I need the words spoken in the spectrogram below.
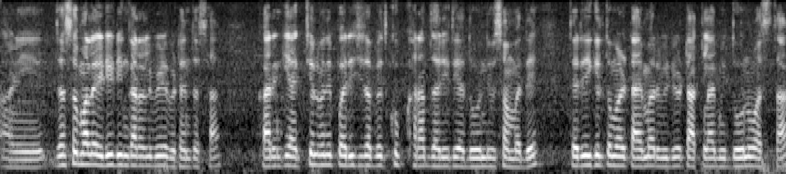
आणि जसं मला एडिटिंग करायला वेळ भेटेल तसा. कारण की ॲक्च्युअलमध्ये परीची तब्येत खूप खराब झाली होती या दोन दिवसामध्ये. तरी देखील तुम्हाला टायमर व्हिडिओ टाकला मी दोन वाजता.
